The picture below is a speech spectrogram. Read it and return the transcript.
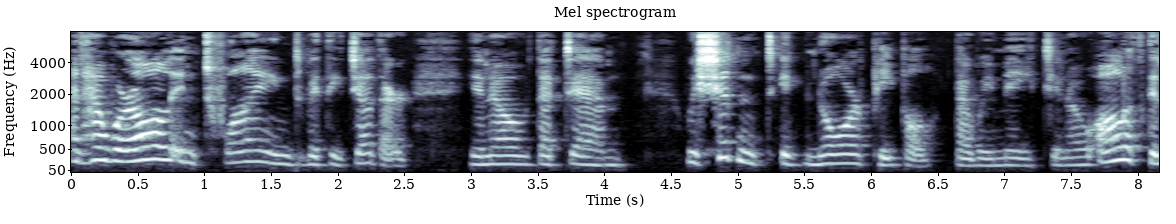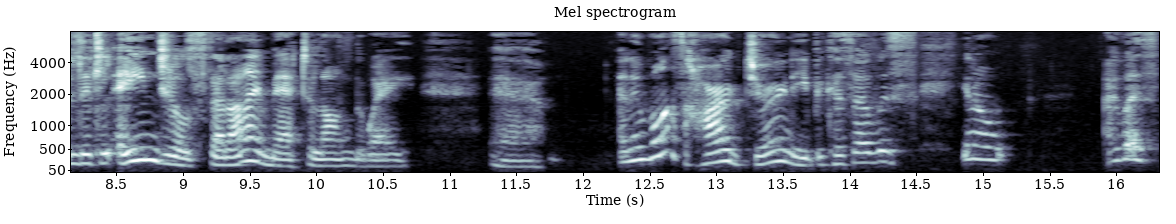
and how we're all entwined with each other. You know that um, we shouldn't ignore people that we meet. You know all of the little angels that I met along the way, uh, and it was a hard journey because I was, you know, I was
